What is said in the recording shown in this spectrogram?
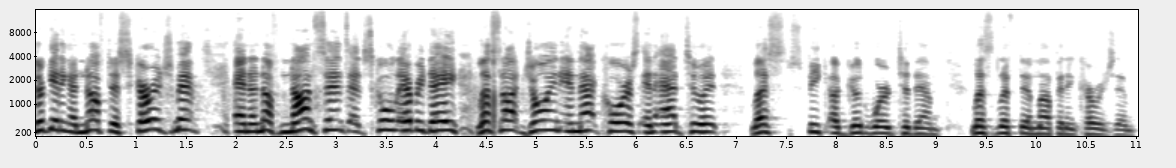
they're getting enough discouragement and enough nonsense at school every day. Let's not join in that that chorus and add to it, let's speak a good word to them. Let's lift them up and encourage them.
